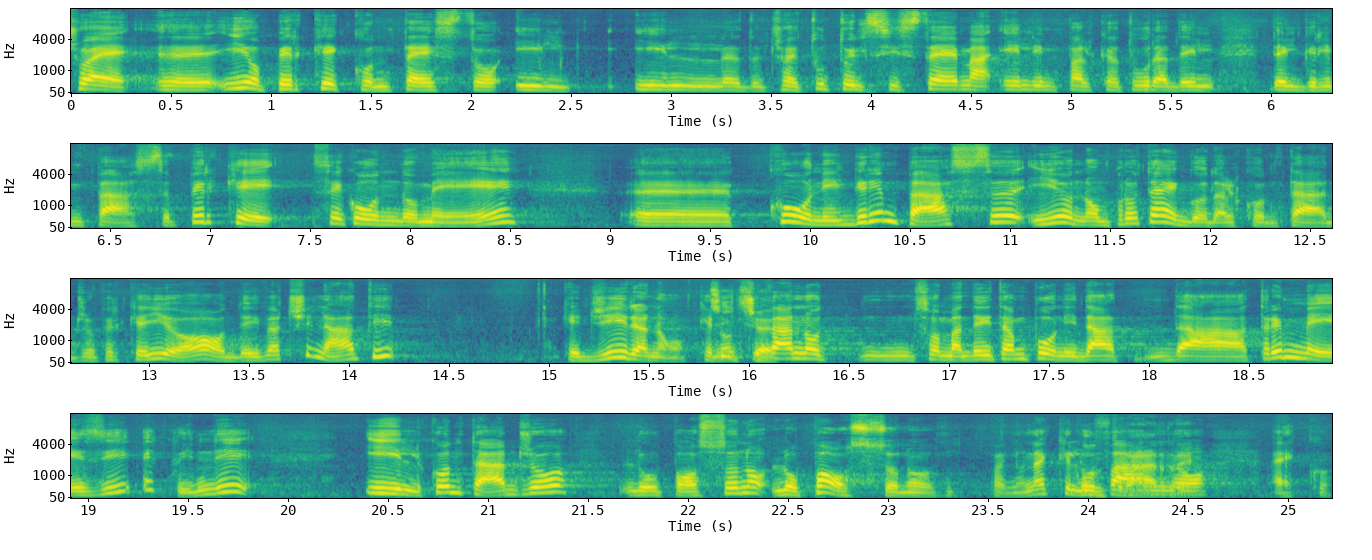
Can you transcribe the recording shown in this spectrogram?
cioè eh, io perché contesto il, il, cioè tutto il sistema e l'impalcatura del, del, Green Pass? Perché secondo me eh, con il Green Pass io non proteggo dal contagio, perché io ho dei vaccinati che girano, che sì, non certo. si fanno insomma, dei tamponi da, da, tre mesi e quindi il contagio lo possono, lo possono, poi non è che lo Contrarre. fanno. Ecco.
